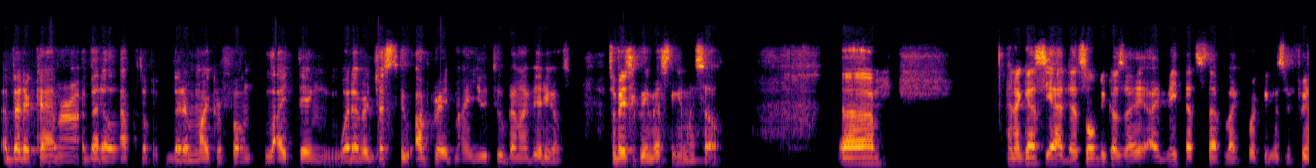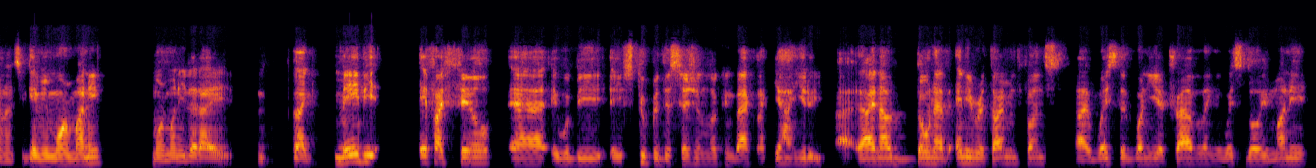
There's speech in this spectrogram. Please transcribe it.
a better camera, a better laptop, a better microphone, lighting, whatever, just to upgrade my YouTube and my videos. So basically, investing in myself. Um, and I guess yeah, that's all because I, I made that step, like working as a freelance. It gave me more money, more money that I like. Maybe if I fail, uh, it would be a stupid decision looking back. Like, yeah, you, I, I now don't have any retirement funds. I wasted one year traveling and wasted all your money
